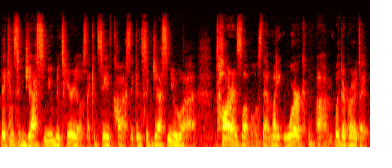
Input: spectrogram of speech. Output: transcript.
they can suggest new materials that could save costs. They can suggest new uh, tolerance levels that might work um, with their prototype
